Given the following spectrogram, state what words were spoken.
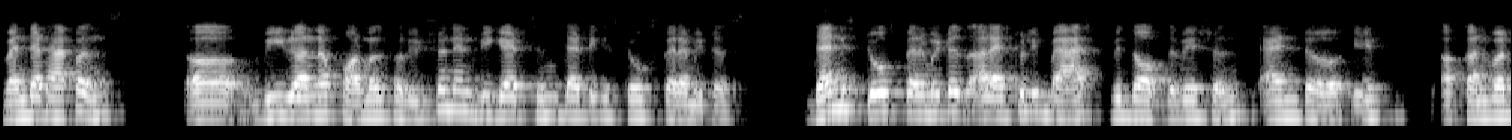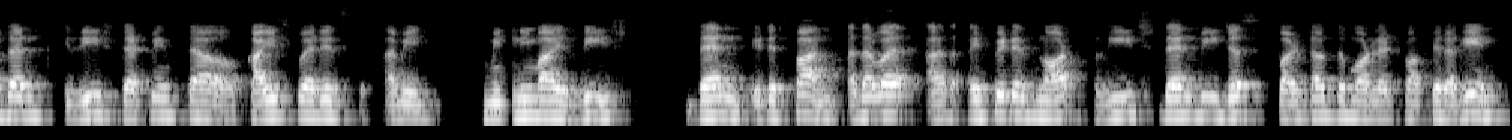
When that happens, uh, we run a formal solution and we get synthetic Stokes parameters. Then Stokes parameters are actually matched with the observations. And uh, if a convergence reached, that means the chi-square is, I mean, minima is reached, then it is fun. Otherwise, if it is not reached, then we just perturb the model atmosphere again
